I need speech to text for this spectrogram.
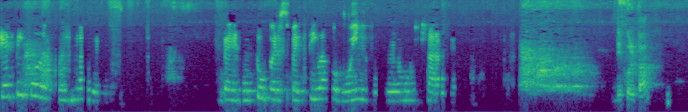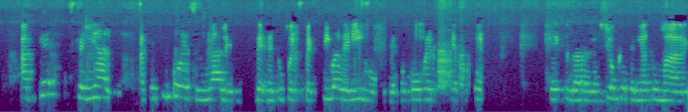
¿Qué tipo de señales, desde tu perspectiva como hijo, debemos estar ¿Disculpa? ¿A qué señales, a qué tipo de señales, desde tu perspectiva de hijo, que te tocó ver la relación que tenía tu madre,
